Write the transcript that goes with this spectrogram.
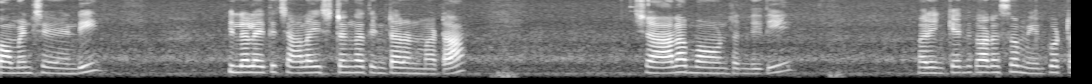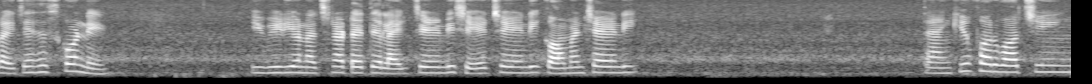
కామెంట్ చేయండి. పిల్లలైతే చాలా ఇష్టంగా తింటారనమాట చాలా బాగుంటుంది ఇది. మరి ఇంకెందుకు ఆలస్యం? మీరు కూడా ట్రై చేసేసుకోండి. ఈ వీడియో నచ్చినట్టయితే లైక్ చేయండి షేర్ చేయండి కామెంట్ చేయండి. Thank you for watching.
